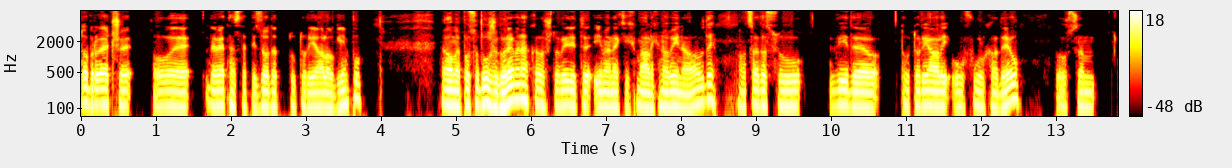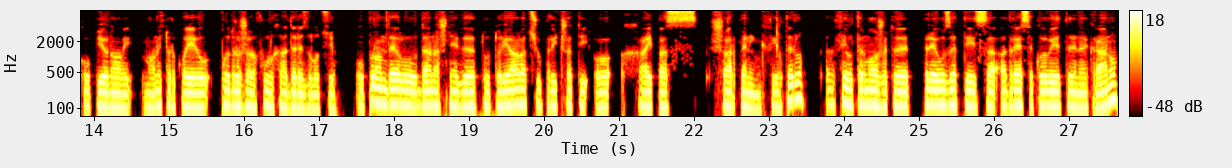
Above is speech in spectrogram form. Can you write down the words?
Dobro večer, ovo je 19. epizoda tutoriala o Gimpu. Evo me posle dužeg vremena, kao što vidite ima nekih malih novina ovdje. Od sada su video tutoriali u Full HD-u, pošto sam kupio novi monitor koji je podržao Full HD rezoluciju. U prvom delu današnjeg tutoriala ću pričati o High Pass Sharpening filteru. Filter možete preuzeti sa adrese koju vidite na ekranu.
